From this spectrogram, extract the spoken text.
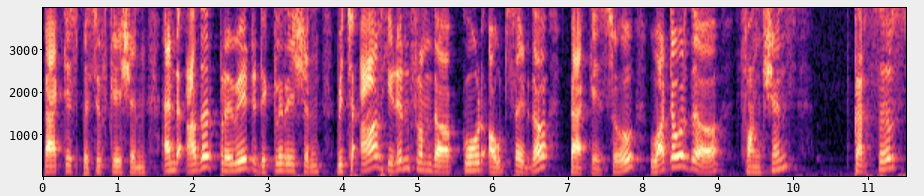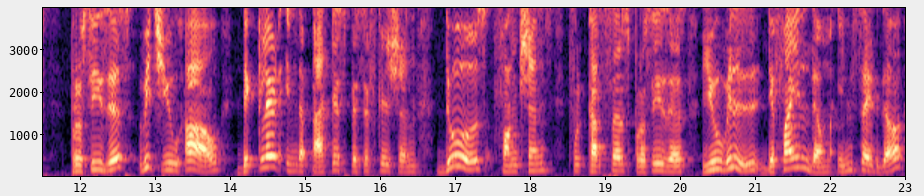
package specification and other private declaration which are hidden from the code outside the package. So whatever the functions, cursors, procedures which you have declared in the package specification those functions cursors procedures you will define them inside the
